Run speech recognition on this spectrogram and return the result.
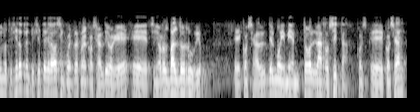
Su noticiero 37 grados se encuentra con el concejal de Ibagué, eh, el señor Osvaldo Rubio, eh, concejal del movimiento La Rosita. Eh, concejal,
